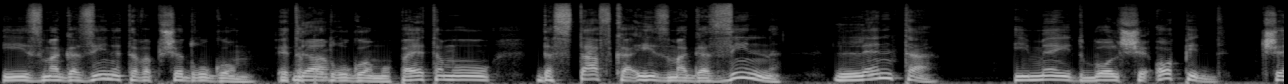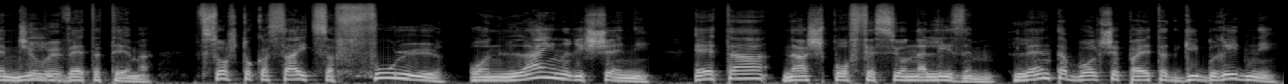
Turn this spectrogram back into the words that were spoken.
и из магазина это вообще другом. Это Да. по-другому. Поэтому доставка из магазин, лента имеет больше опыт, чем, Чем мы вы. в тема. Все, что касается full онлайн решений, это наш профессионализм. Лента больше по этот гибридный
